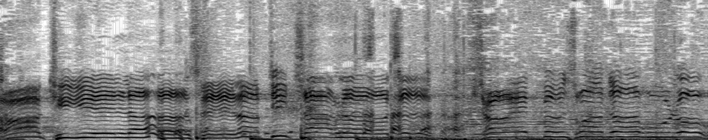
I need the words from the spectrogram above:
Ah, qui est là C'est la petite Charlotte. J'aurais besoin d'un rouleau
